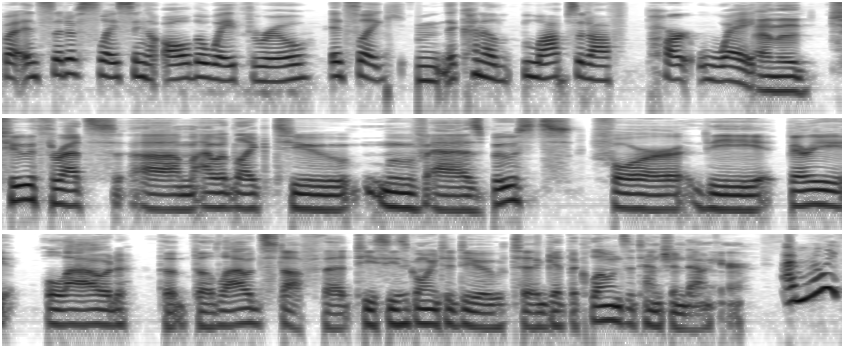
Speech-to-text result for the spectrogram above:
but instead of slicing all the way through, it's like mm, it kind of lops it off part way. And the two threats um, I would like to move as boosts for the very loud the, the loud stuff that TC is going to do to get the clones' attention down here. I'm really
